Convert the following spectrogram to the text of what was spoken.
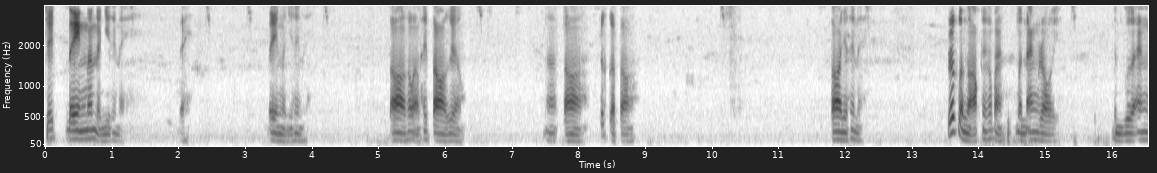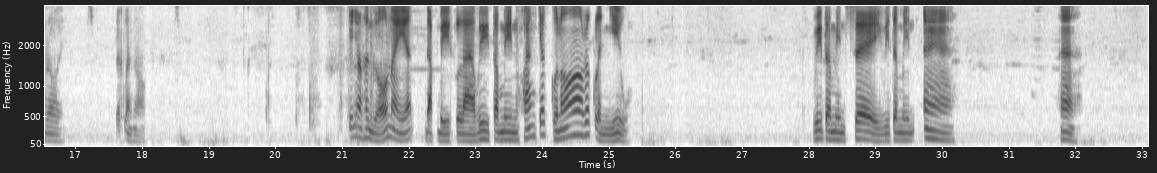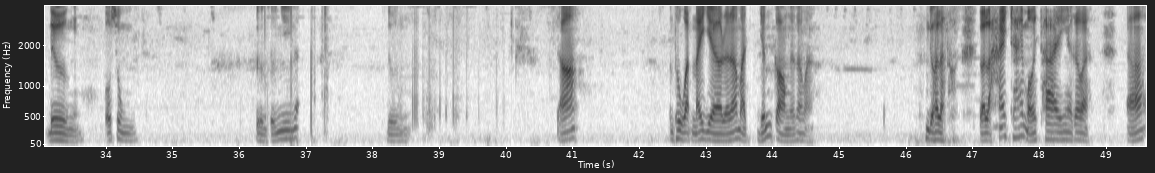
Trái đen nó là như thế này. Đây. Đen là như thế này. To các bạn thấy to ghê không? Đó, to rất là to. To như thế này. Rất là ngọt nha các bạn. Mình ăn rồi mình vừa ăn rồi. Rất là ngọt. Cái nho thân gỗ này á, đặc biệt là vitamin khoáng chất của nó rất là nhiều. Vitamin C vitamin A ha đường bổ sung. Đường tự nhiên á. Đường. Đó. Mình thu hoạch nãy giờ rồi đó mà vẫn còn nữa các bạn. gọi là gọi là hái trái mỗi thai nha các bạn. Đó.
